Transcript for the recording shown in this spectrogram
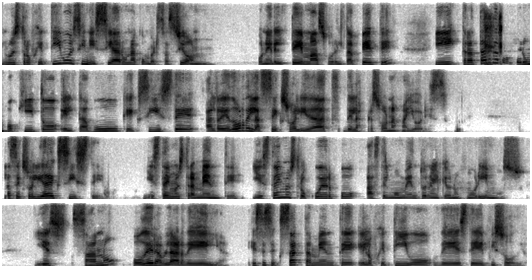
nuestro objetivo es iniciar una conversación, poner el tema sobre el tapete y tratar de romper un poquito el tabú que existe alrededor de la sexualidad de las personas mayores. La sexualidad existe y está en nuestra mente y está en nuestro cuerpo hasta el momento en el que nos morimos. Y es sano poder hablar de ella. Ese es exactamente el objetivo de este episodio.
